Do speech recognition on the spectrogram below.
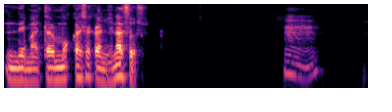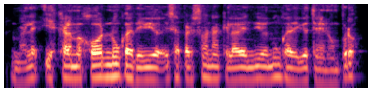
de matar moscas a cañonazos, Mm. ¿vale? Y es que a lo mejor nunca debió, esa persona que la ha vendido nunca debió tener un pro.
